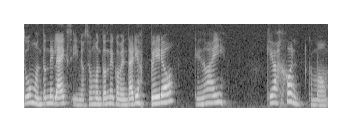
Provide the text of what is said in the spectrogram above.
tuvo un montón de likes y no sé, un montón de comentarios, pero quedó ahí. Qué bajón. Como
